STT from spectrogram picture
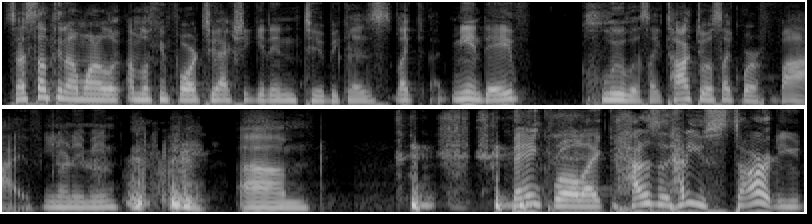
so that's something I want to. Look, I'm looking forward to actually get into because like me and Dave, clueless. Like talk to us like we're five. You know what I mean? Um, bankroll, like how does it? How do you start? Do you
